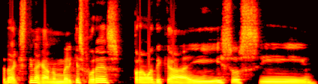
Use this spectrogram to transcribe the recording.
Εντάξει, τι να κάνουμε, μερικές φορές πραγματικά, ή ίσως η...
